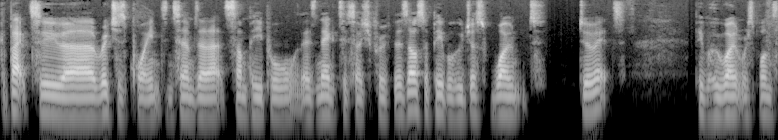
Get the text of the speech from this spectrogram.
Go back to uh, Richard's point in terms of that some people, there's negative social proof, there's also people who just won't do it, people who won't respond.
